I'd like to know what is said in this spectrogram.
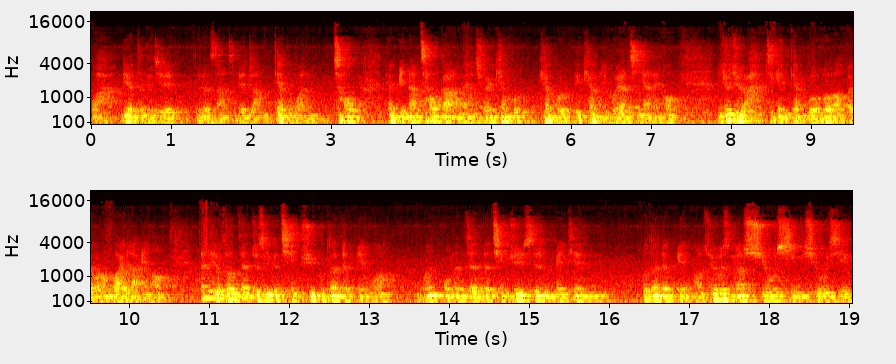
哇，你要等个这个那个啥，这个人店员超像比那超高那样，全部欠不欠不你欠你回来钱啊那吼，你就觉得啊，这间店不好啊，百万人买来吼。但是有时候人就是一个情绪不断的变化，我们我们人的情绪是每天不断的变化，所以为什么要修心修心？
